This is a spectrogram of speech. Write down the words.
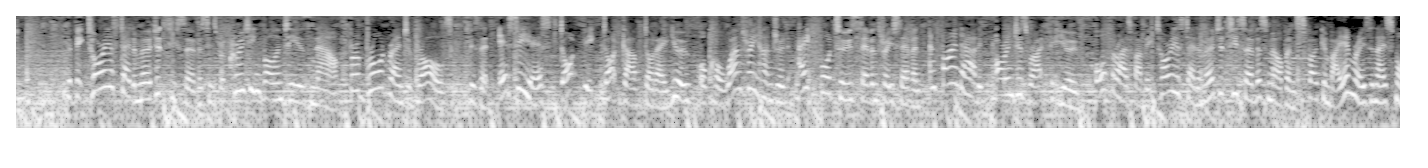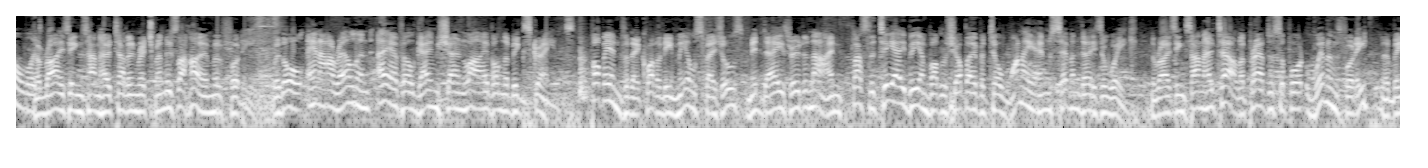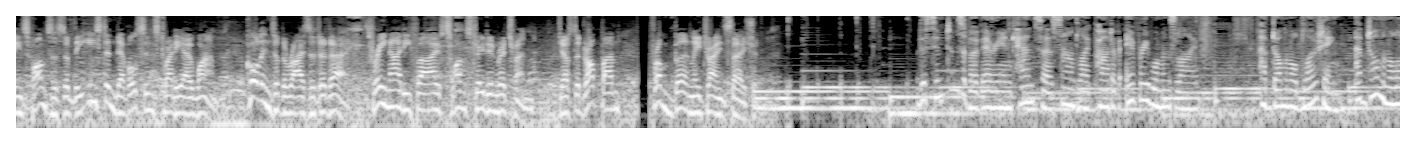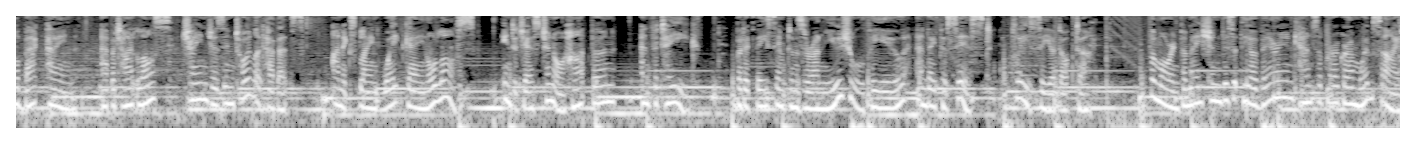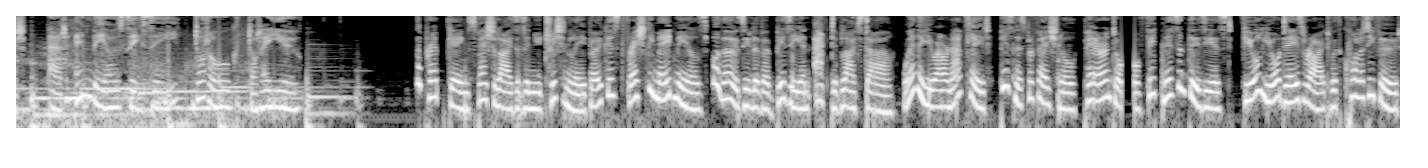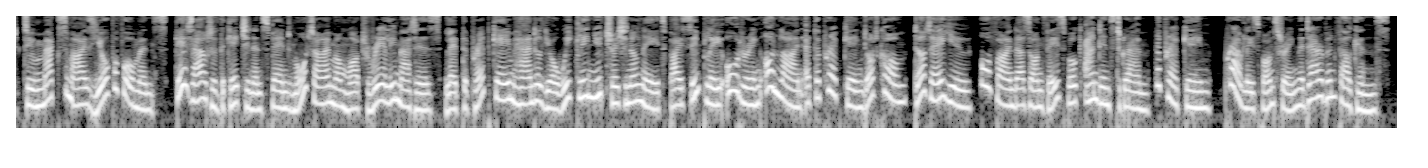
The Victoria State Emergency Service is recruiting volunteers now for a broad range of roles. Visit ses.vic.gov.au or call 1300 842 737 and find out if orange is right for you. Authorised by Victoria State Emergency Service Melbourne. Spoken by M. Reason A. Smallwood. The Rising Sun Hotel in Richmond is the home of footy, with all NRL and AFL games shown live on the big screens. Pop in for their quality meal specials, midday through to 9, plus the TAB and bottle shop over till 1am seven days a week. The Rising Sun Hotel are proud to support women's footy and have been sponsors of the Eastern Devils since 2001. Call into the Riser today, 395 Swan Street in Richmond. Just a drop bun from Burnley train station. The symptoms of ovarian cancer sound like part of every woman's life. Abdominal bloating, abdominal or back pain, appetite loss, changes in toilet habits, unexplained weight gain or loss, indigestion or heartburn, and fatigue. But if these symptoms are unusual for you and they persist, please see your doctor. For more information, visit the Ovarian Cancer Program website at nbocc.org.au. The Prep Game specialises in nutritionally focused, freshly made meals for those who live a busy and active lifestyle. Whether you are an athlete, business professional, parent, or fitness enthusiast, fuel your days right with quality food to maximise your performance. Get out of the kitchen and spend more time on what really matters. Let the Prep Game handle your weekly nutritional needs by simply ordering online at theprepgame.com.au or find us on Facebook and Instagram. The Prep Game, proudly sponsoring the Darebin Falcons.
